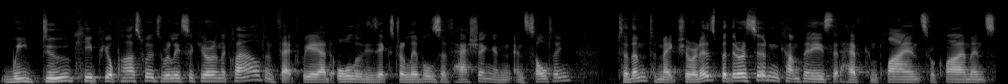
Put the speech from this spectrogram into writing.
we do keep your passwords really secure in the cloud. In fact, we add all of these extra levels of hashing and, and salting to them to make sure it is. But there are certain companies that have compliance requirements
